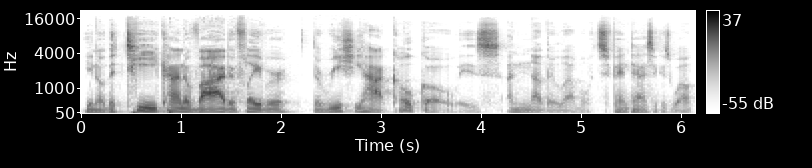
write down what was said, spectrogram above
you know, the tea kind of vibe and flavor, the Reishi hot cocoa is another level. It's fantastic as well.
